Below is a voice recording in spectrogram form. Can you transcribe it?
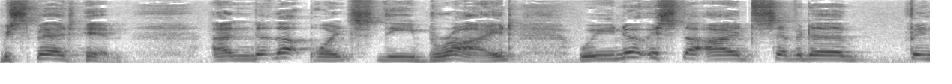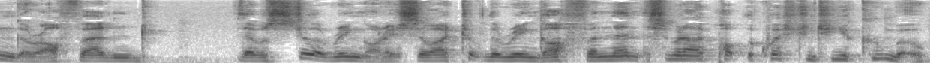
We spared him. And at that point the bride we noticed that i'd severed her finger off and there was still a ring on it, so I took the ring off, and then that's when I popped the question to Yakumo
